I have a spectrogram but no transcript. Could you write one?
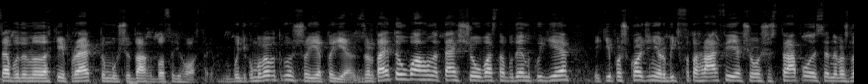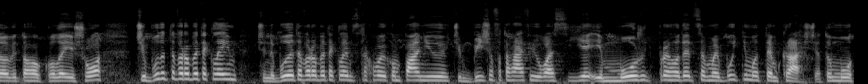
це буде нелегкий проект, тому що дах досить гострий. В будь-якому випадку, що є, то є. Звертайте увагу на те, що у вас на будинку є, які пошкодження, робіть фотографії, якщо вас щось трапилося, неважливо від того, коли і що. Чи будете ви робити клейм, чи не будете ви робити клейм з страховою компанією. Чим більше фотографій у вас є і можуть пригодитися в майбутньому, тим краще. Тому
